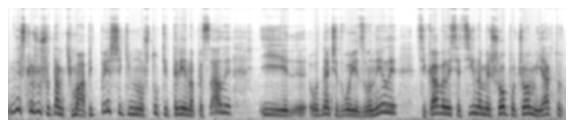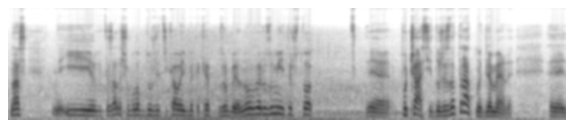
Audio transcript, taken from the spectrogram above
не скажу, що там тьма підписчиків, ну штуки три написали, і е, одне чи двоє дзвонили, цікавилися цінами, що по чому, як тут нас. І казали, що було б дуже цікаво, якби таке зробили. Ну, ви розумієте, що е, по часі дуже затратно для мене. Е,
